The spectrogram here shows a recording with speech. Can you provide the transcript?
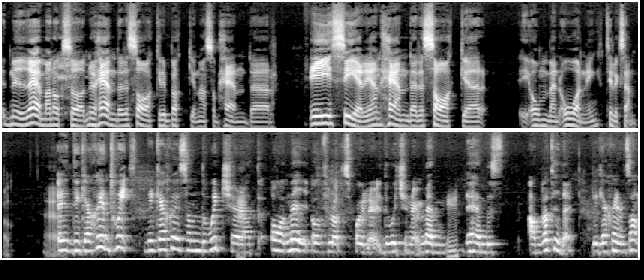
eh, nu är man också. Nu händer det saker i böckerna som händer. I serien händer det saker i omvänd ordning till exempel. Eh, Det kanske är en twist. Det kanske är som The Witcher att, åh nej, och förlåt spoiler The Witcher nu, men Mm. det hände s- andra tider. Det kanske är en sån.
